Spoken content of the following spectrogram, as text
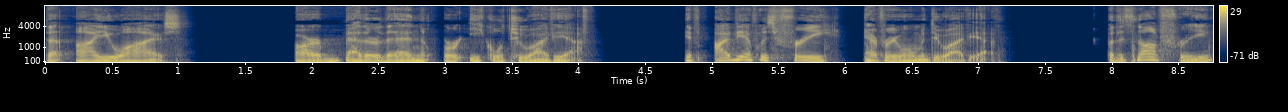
that IUIs are better than or equal to IVF. If IVF was free, everyone would do IVF. But it's not free.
